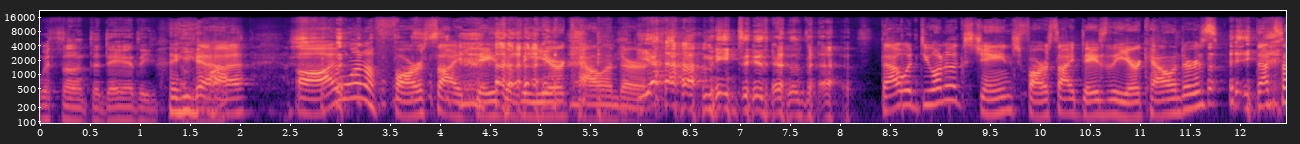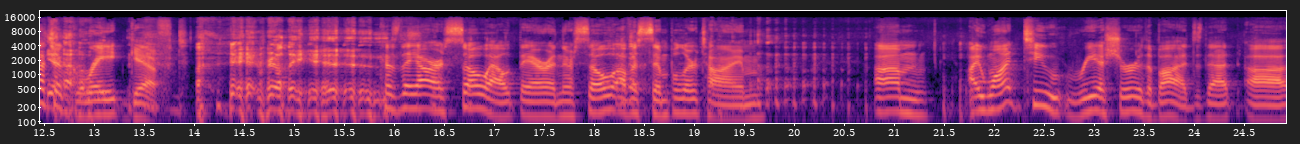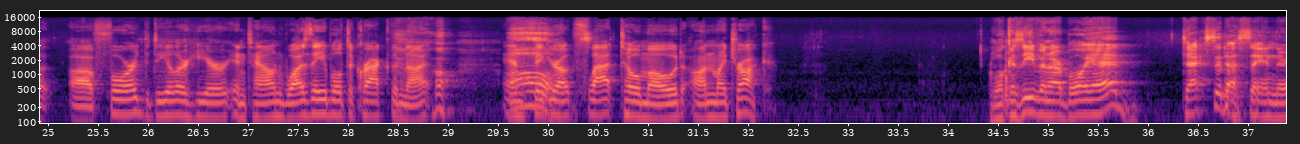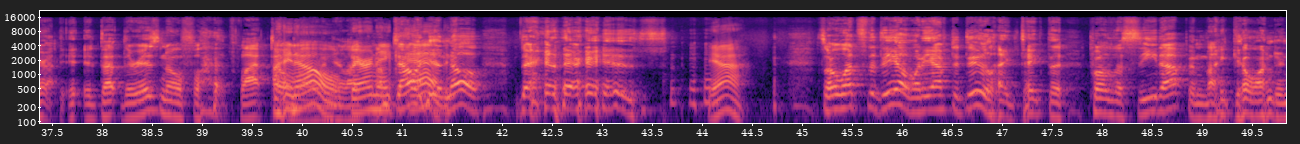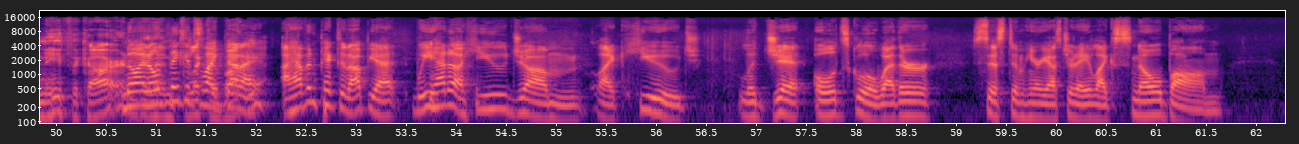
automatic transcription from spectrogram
with the, the day of the. of the yeah. Oh, I want a Far Side Days of the Year calendar. Yeah, me too. They're the best. That would. Do you want to exchange Far Side Days of the Year calendars? That's such Yeah. a great gift It really is. because they are so out there and they're so of a simpler time. Um, I want to reassure the buds that uh, uh, Ford, the dealer here in town, was able to crack the nut and Oh. figure out flat tow mode on my truck. Well, because even our boy Ed texted us saying there it, it, there is no flat flat tow. I mode. know, you're like, I'm telling Ed." you, no, there there is. Yeah. So what's the deal? What do you have to do? Like take the pull the seat up and like go underneath the car? No, I don't think it's like that. I. I haven't picked it up yet. We had a huge, um, like huge, legit old school weather system here yesterday, like snow bomb,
